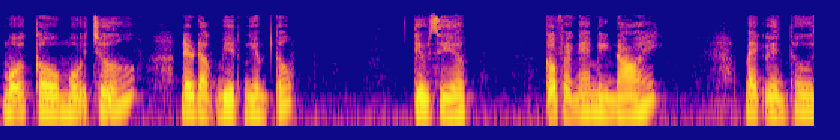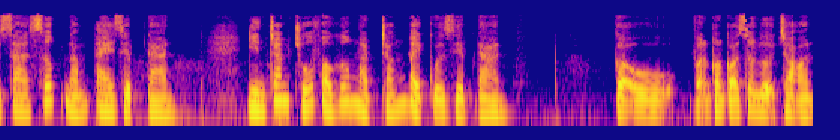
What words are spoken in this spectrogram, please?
Mỗi câu, mỗi chữ Đều đặc biệt nghiêm túc. Tiểu Diệp, Cậu phải nghe mình nói. Bạch Uyển Thư ra sức nắm tay Diệp Đàn. Nhìn chăm chú vào gương mặt trắng bệch của Diệp Đàn. Cậu vẫn còn có sự lựa chọn.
